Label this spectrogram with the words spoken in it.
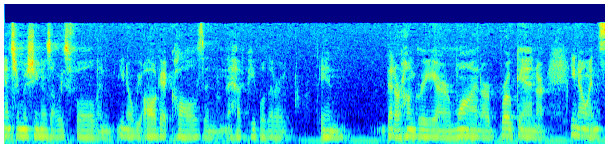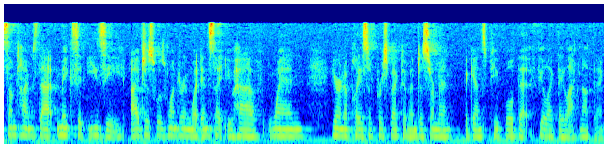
answering machine is always full, and you know we all get calls and have people that are in that are hungry or want or broken or you know, and sometimes that makes it easy. I just was wondering what insight you have when you're in a place of perspective and discernment against people that feel like they lack nothing.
